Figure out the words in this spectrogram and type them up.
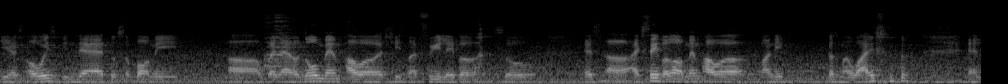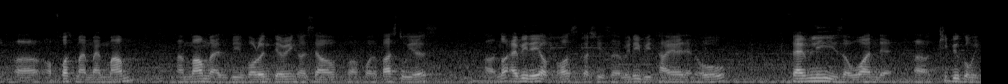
she has always been there to support me. Uh, when I have no manpower, she's my free labor. So as, uh, I save a lot of manpower money because my wife, and uh, of course my, my mom. My mom has been volunteering herself uh, for the past two years. Uh, not every day, of course, because she's already retired and old. Family is the one that uh, keep you going.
